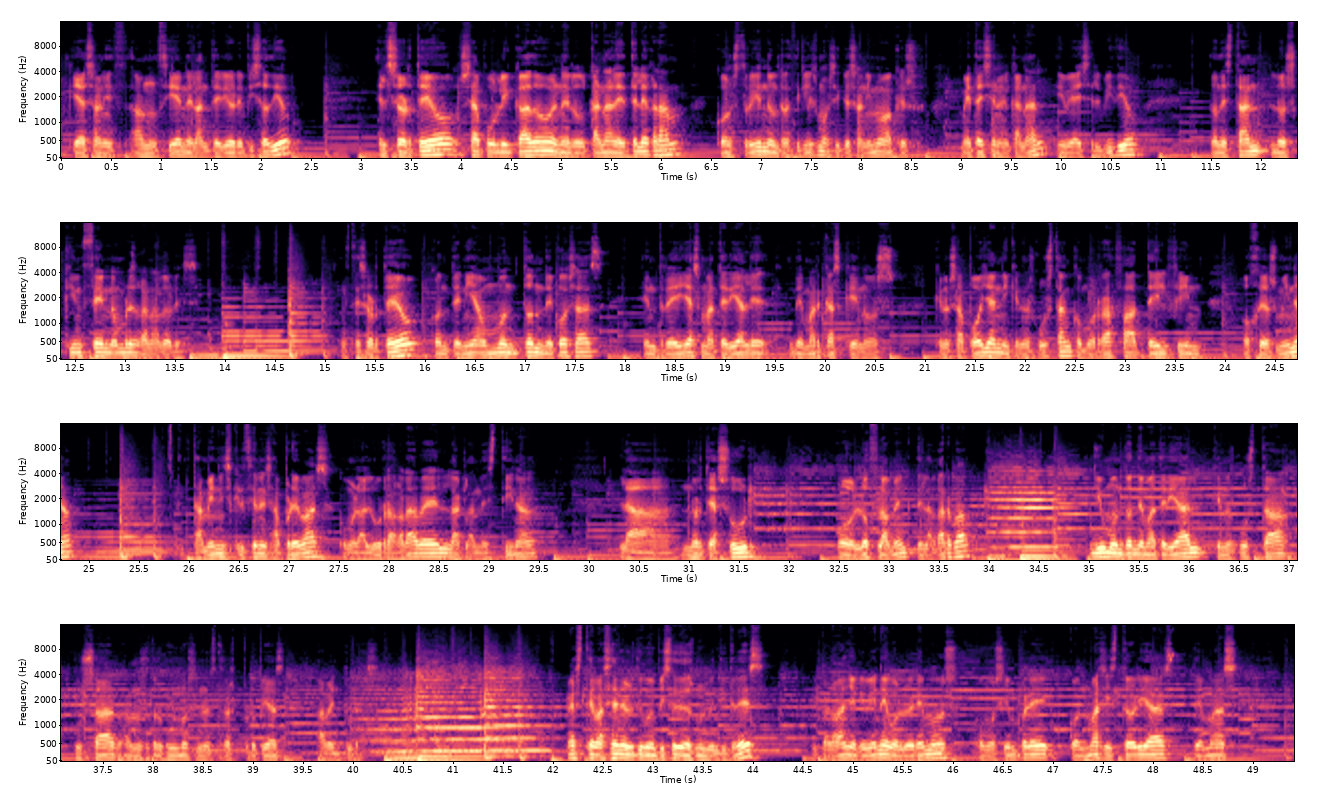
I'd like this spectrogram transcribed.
que ya os anuncié en el anterior episodio. El sorteo se ha publicado en el canal de Telegram Construyendo Ultraciclismo, así que os animo a que os metáis en el canal y veáis el vídeo donde están los 15 nombres ganadores. Este sorteo contenía un montón de cosas, entre ellas materiales de marcas que nos, que nos apoyan y que nos gustan, como Rafa, Tailfin o Geosmina. También inscripciones a pruebas como la Lurra Gravel, la Clandestina, la Norte a Sur o Lo Flamenc de la Garba. Y un montón de material que nos gusta usar a nosotros mismos en nuestras propias aventuras. Este va a ser el último episodio de 2023 y para el año que viene volveremos, como siempre, con más historias de más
